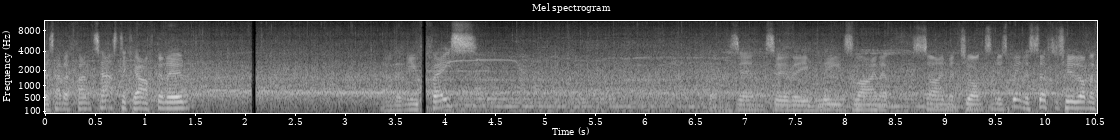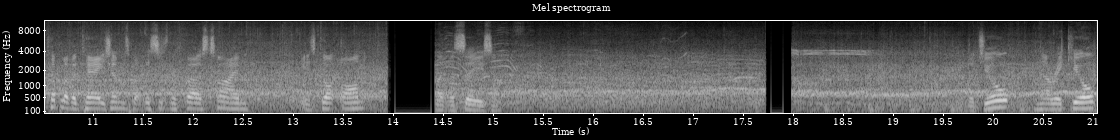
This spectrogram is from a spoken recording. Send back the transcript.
has had a fantastic afternoon. And a new face. Comes into the Leeds lineup, Simon Johnson. He's been a substitute on a couple of occasions, but this is the first time he's got on of the season. The duel, Harry Kewell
